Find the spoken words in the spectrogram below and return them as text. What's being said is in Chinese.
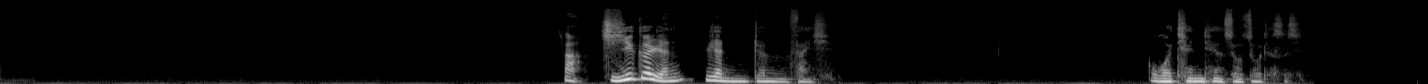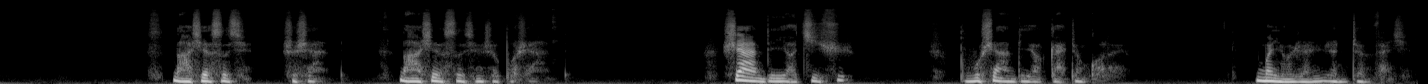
啊，几个人认真反省，我天天所做的事情，哪些事情是善的，哪些事情是不善的？善的要继续，不善的要改正过来。没有人认真反省，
